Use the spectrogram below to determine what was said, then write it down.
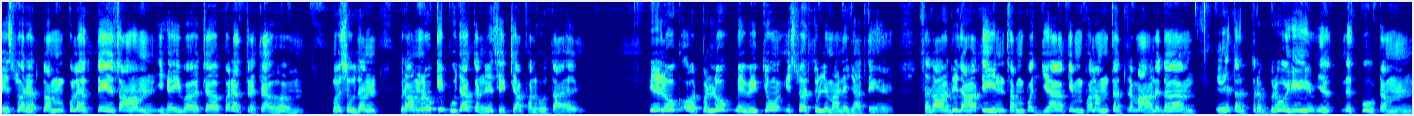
ईश्वर कुलस्तेषा च परत्र च। मधुसूदन, ब्राह्मणों की पूजा करने से क्या फल होता है? ये लोक और परलोक में वे क्यों ईश्वर तुल्य माने जाते हैं? सदा द्विजातीन संपूज्य किम फलम तत्र मानद? एक प्रब्रूहि स्फुटम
